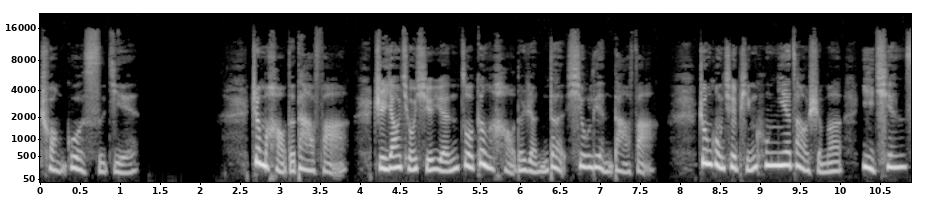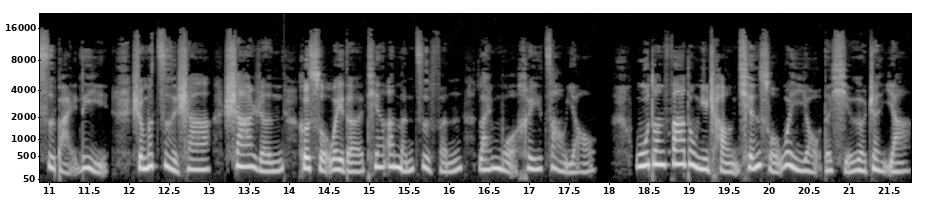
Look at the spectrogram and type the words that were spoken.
闯过死劫。这么好的大法，只要求学员做更好的人的修炼大法，中共却凭空捏造什么一千四百例，什么自杀、杀人和所谓的天安门自焚来抹黑造谣，无端发动一场前所未有的邪恶镇压，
